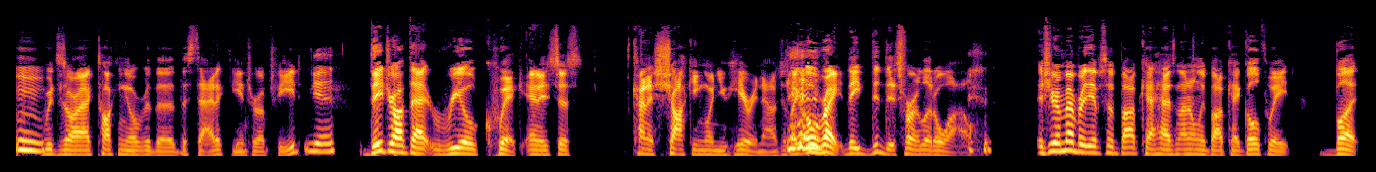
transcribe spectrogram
Mm. with Zorak talking over the, the static, the interrupt feed Yeah. they dropped that real quick and it's just kind of shocking when you hear it now. Just like, oh right, they did this for a little while. if you remember, the episode Bobcat has not only Bobcat Goldthwait, but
